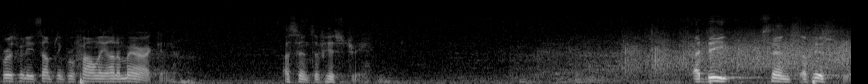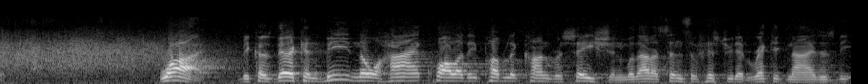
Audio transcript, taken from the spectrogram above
First, we need something profoundly un American a sense of history. A deep sense of history. Why? Because there can be no high quality public conversation without a sense of history that recognizes the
